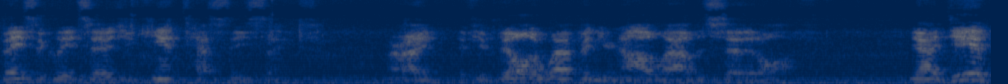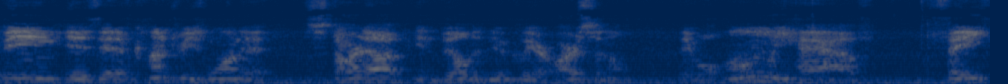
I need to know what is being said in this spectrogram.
Basically, it says you can't test these things. All right? If you build a weapon, you're not allowed to set it off. The idea being is that if countries want to start up and build a nuclear arsenal, they will only have faith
